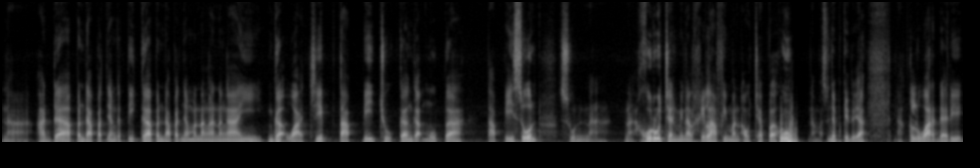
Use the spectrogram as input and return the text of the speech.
nah ada pendapat yang ketiga pendapat yang menengah-nengahi nggak wajib tapi juga nggak mubah tapi sun sunnah Nah, khurujan minal khilafi man aujabahu. Nah, maksudnya begitu ya. Nah, keluar dari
